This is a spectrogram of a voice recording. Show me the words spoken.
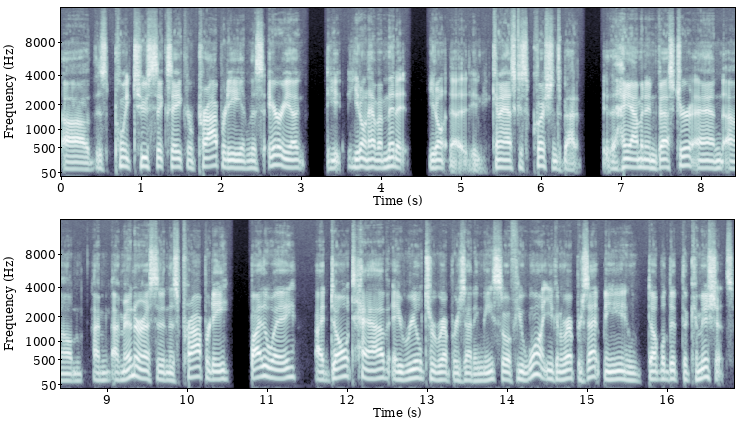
uh, this 0.26 acre property in this area. You, you don't have a minute. You don't, uh, can I ask you some questions about it? Hey, I'm an investor and um, I'm, I'm interested in this property. By the way, I don't have a realtor representing me. So if you want, you can represent me and double dip the commissions.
